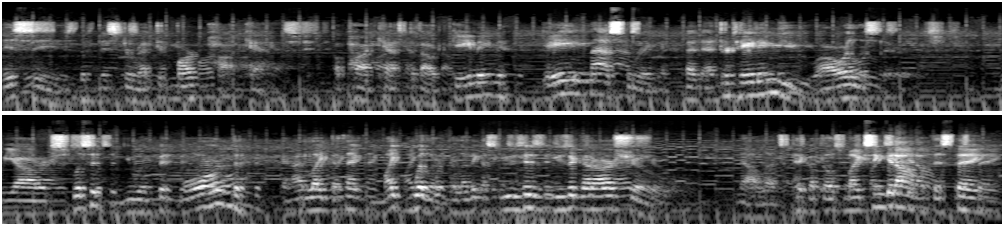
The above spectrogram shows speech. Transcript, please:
This is the Misdirected Mark Podcast, a podcast about gaming, game mastering, and entertaining you, our listeners. We are explicit, you have been warned, and I'd like to thank Mike Willard for letting us use his music on our show. Now let's pick up those mics and get on with this thing.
